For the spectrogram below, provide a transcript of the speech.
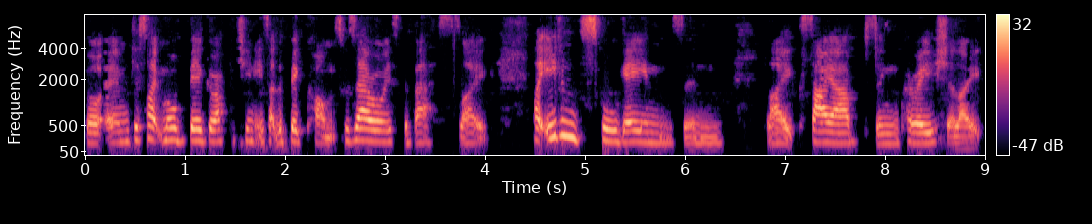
But um, just like more bigger opportunities like the big comps because they're always the best. Like like even school games and like SIABs and Croatia, like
